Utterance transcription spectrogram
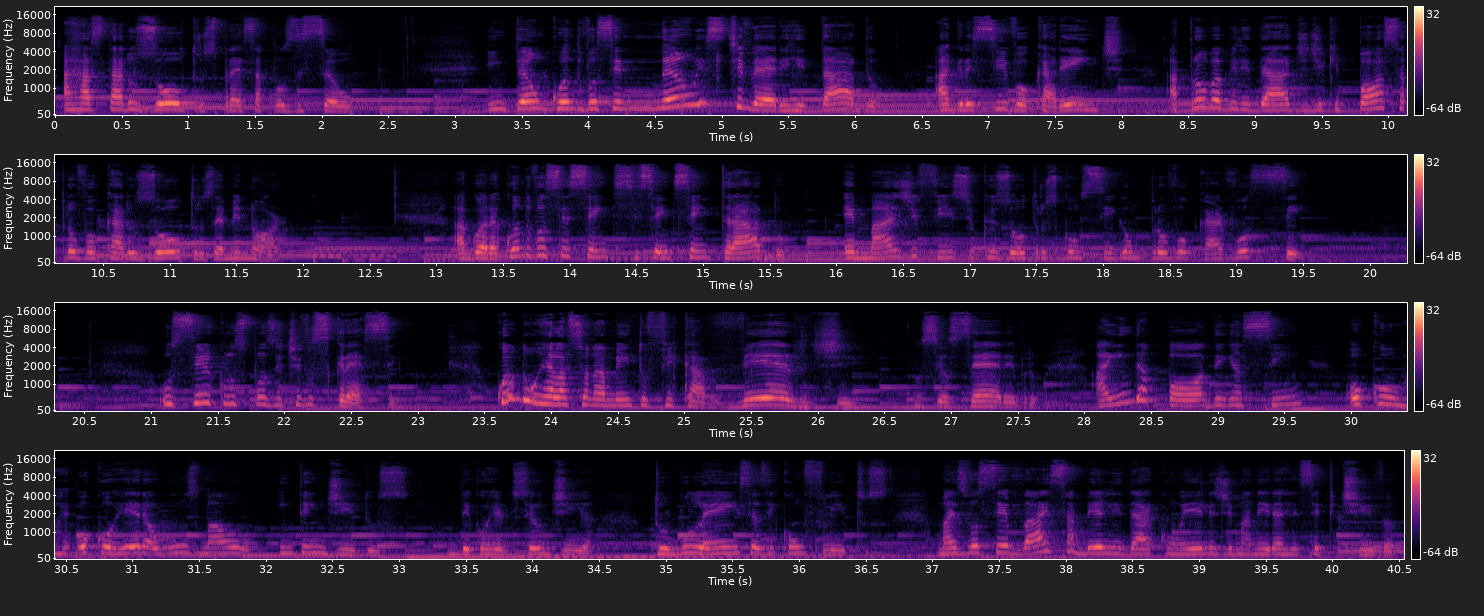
arrastar os outros para essa posição. Então, quando você não estiver irritado, agressivo ou carente, a probabilidade de que possa provocar os outros é menor. Agora, quando você sente, se sente centrado, é mais difícil que os outros consigam provocar você. Os círculos positivos crescem. Quando um relacionamento fica verde no seu cérebro, ainda podem assim ocorrer alguns mal entendidos no decorrer do seu dia, turbulências e conflitos, mas você vai saber lidar com eles de maneira receptiva.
